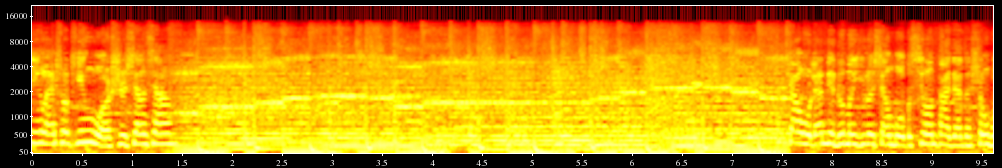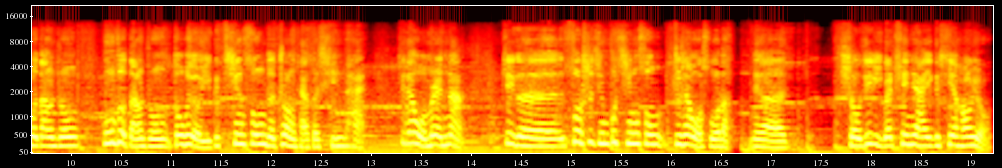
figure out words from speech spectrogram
欢迎来收听，我是香香。下午两点钟的娱乐香饽饽，希望大家在生活当中、工作当中都会有一个轻松的状态和心态。现在我们人呐，这个做事情不轻松，就像我说了，那个手机里边添加一个新好友，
